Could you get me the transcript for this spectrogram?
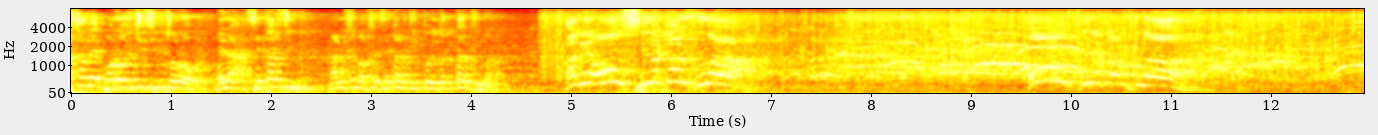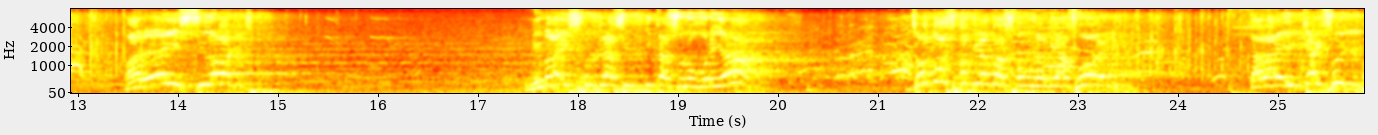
আসামে, বড় হয়েছি শিলচর। এলা সেটারজি মানুষে ভাবছে সেটারজি কলকাতার ফুলা আমি ও সিলেটর ফুলা ও সিলেটর ফুলা আর এই সিলেট নিমাই সূর্যা শিক্ষিকা শুরু করিয়া যত স্বাধীনতা সংগ্রামী আসল তারা ইকাই শহীদ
